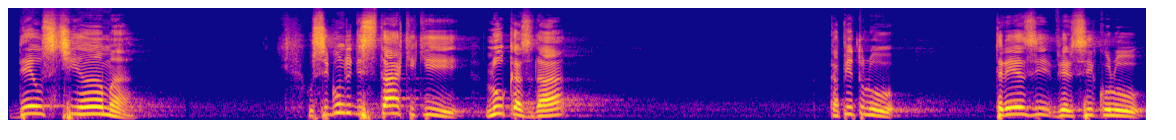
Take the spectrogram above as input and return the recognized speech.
Deus te ama. O segundo destaque que Lucas dá, capítulo 13, versículo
